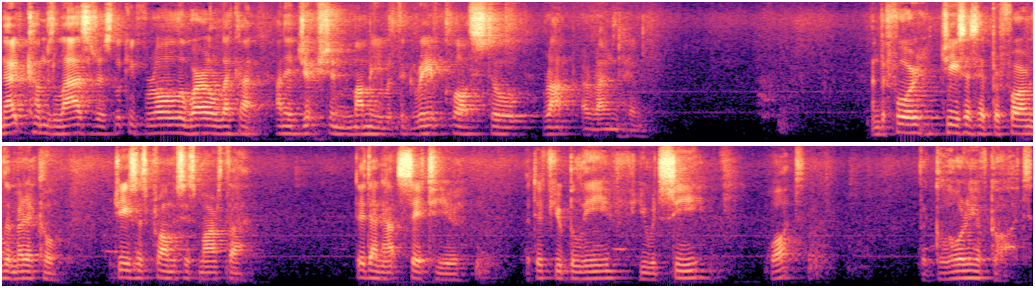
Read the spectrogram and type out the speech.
And out comes Lazarus, looking for all the world like a, an Egyptian mummy with the grave cloth still wrapped around him. And before Jesus had performed the miracle, Jesus promises Martha, Did I not say to you that if you believe, you would see what? the glory of God.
